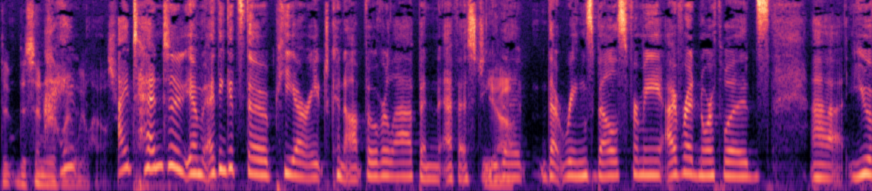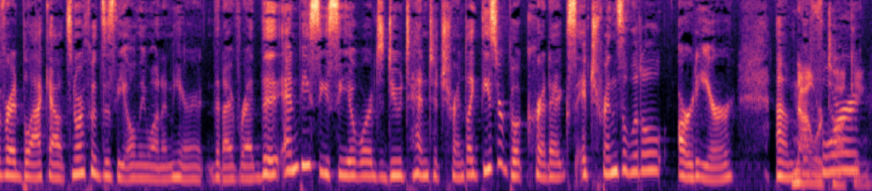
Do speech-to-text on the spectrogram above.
the, the center of my wheelhouse. I tend to. I, mean, I, think it's the PRH Knopf overlap and FSG yeah. that that rings bells for me. I've read Northwoods. Uh, you have read Blackouts. Northwoods is the only one in here that I've read. The NBCC awards do tend to trend like these are book critics. It trends a little artier. Um, now before, we're talking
